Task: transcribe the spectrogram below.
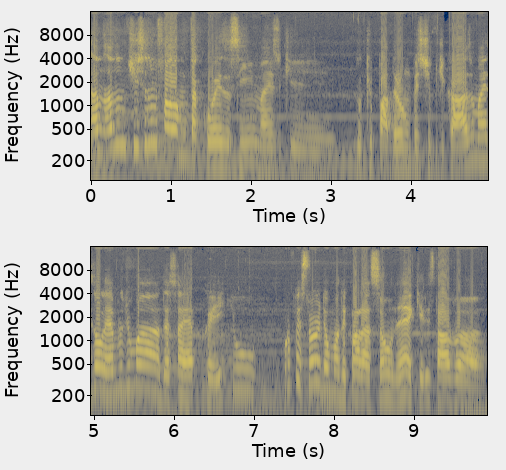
A, notícia não fala muita coisa assim, mais do que do que o padrão pra esse tipo de caso, mas eu lembro de uma dessa época aí que o professor deu uma declaração, né, que ele estava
